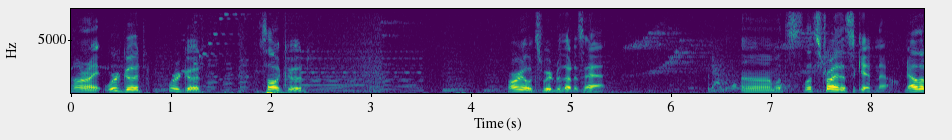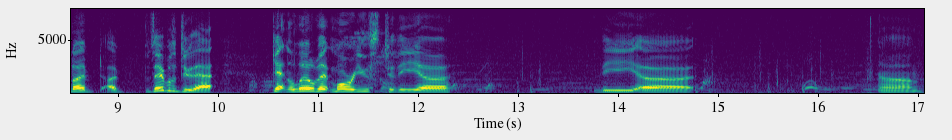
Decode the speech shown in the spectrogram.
Alright, we're good. We're good. It's all good. Mario looks weird without his hat. Um, let's let's try this again now. Now that I've, I was able to do that, getting a little bit more used to the, uh, the, uh, um,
